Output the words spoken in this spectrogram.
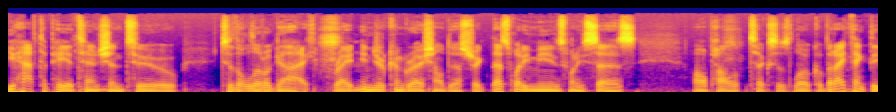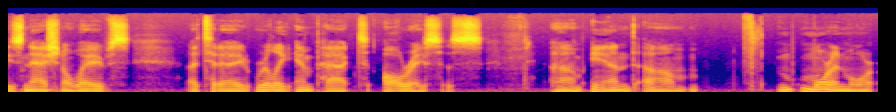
you have to pay attention to to the little guy, right, mm-hmm. in your congressional district. That's what he means when he says all politics is local. But I think these national waves uh, today really impact all races, um, and um, more and more,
